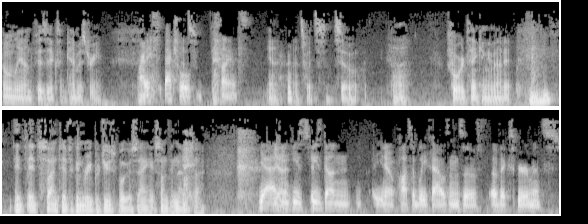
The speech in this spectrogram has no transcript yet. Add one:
only on physics and chemistry. Right, actual science. Yeah, that's what's so uh, forward thinking about it. It's, it's scientific and reproducible. You're saying it's something that. Uh, Yeah, I Yeah. mean, he's he's done you know possibly thousands of, of experiments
